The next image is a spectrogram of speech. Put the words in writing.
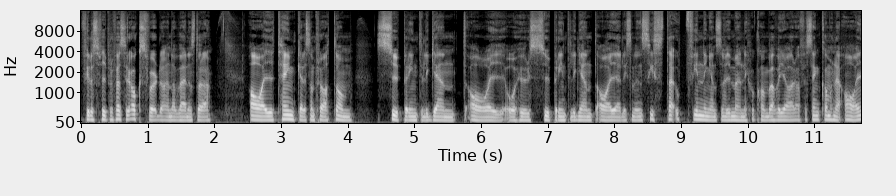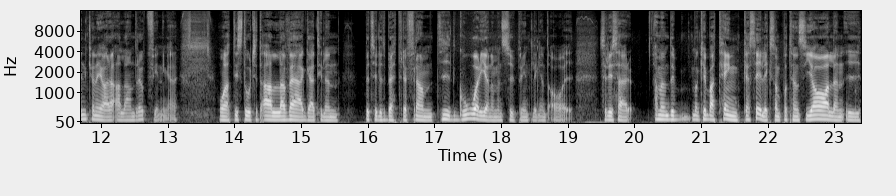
filosofiprofessor i Oxford och en av världens stora AI-tänkare som pratar om superintelligent AI och hur superintelligent AI är liksom den sista uppfinningen som vi människor kommer behöva göra för sen kommer den här AI kunna göra alla andra uppfinningar. Och att i stort sett alla vägar till en betydligt bättre framtid går genom en superintelligent AI. Så det är så här, ja, men det, man kan ju bara tänka sig liksom potentialen i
